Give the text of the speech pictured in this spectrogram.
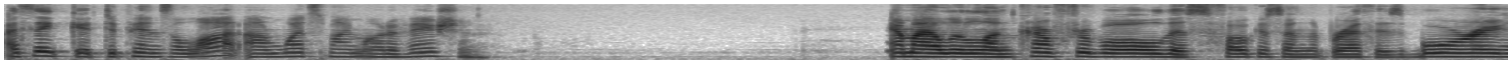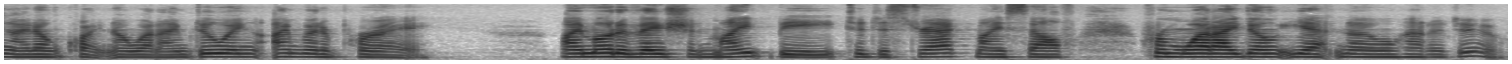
I think it depends a lot on what's my motivation. Am I a little uncomfortable? This focus on the breath is boring. I don't quite know what I'm doing. I'm going to pray. My motivation might be to distract myself from what I don't yet know how to do.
